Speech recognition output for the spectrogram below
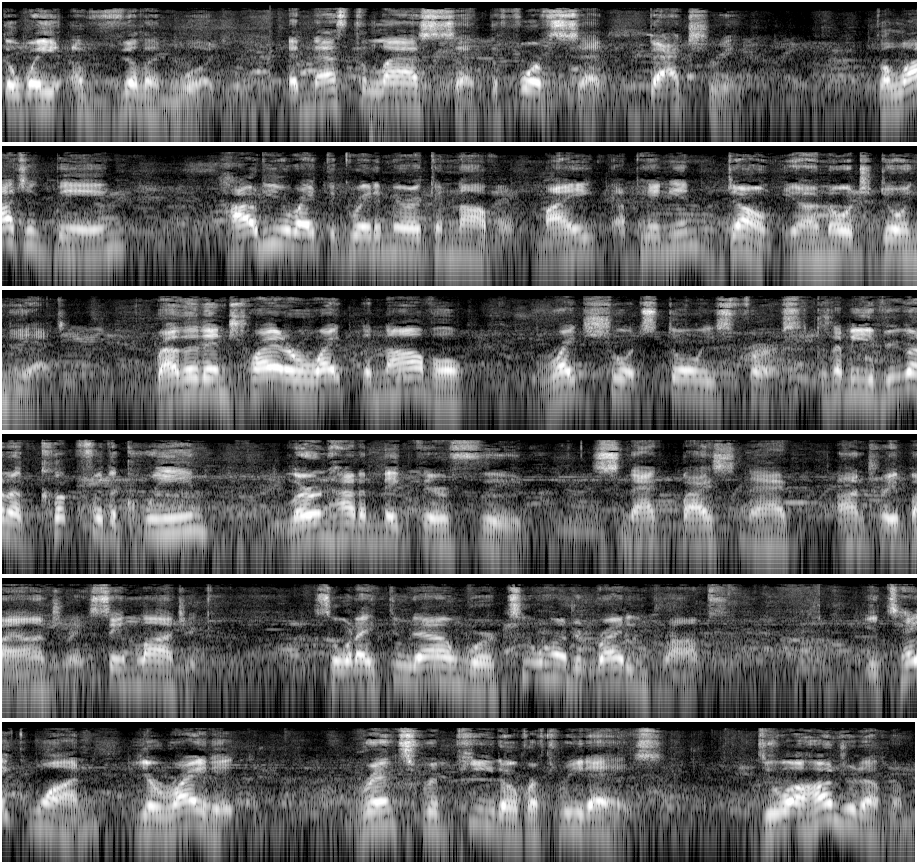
the way a villain would. And that's the last set, the fourth set, Battery. The logic being, how do you write the great American novel? My opinion, don't. You don't know what you're doing yet. Rather than try to write the novel, write short stories first. Because, I mean, if you're going to cook for the queen, learn how to make their food. Snack by snack, entree by entree. Same logic. So what I threw down were 200 writing prompts. You take one, you write it, rinse, repeat over three days. Do a hundred of them,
